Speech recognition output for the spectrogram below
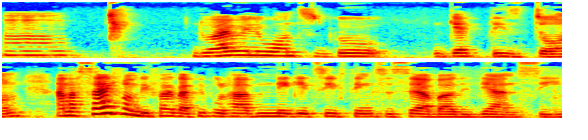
hmm, do I really want to go get this done? And aside from the fact that people have negative things to say about the D&C,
